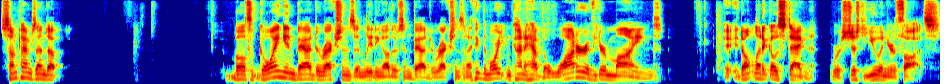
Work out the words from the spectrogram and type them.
sometimes end up both going in bad directions and leading others in bad directions. And I think the more you can kind of have the water of your mind, eh, don't let it go stagnant, where it's just you and your thoughts.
